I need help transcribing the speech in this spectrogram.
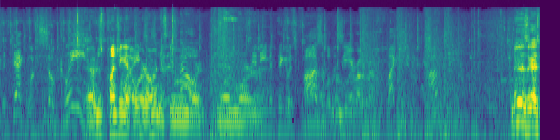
The deck looks so clean. Yeah, I'm just punching it over and over and Good it's giving me more, more and more. Didn't even think it was possible to see your own reflection in concrete. look at this guy's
